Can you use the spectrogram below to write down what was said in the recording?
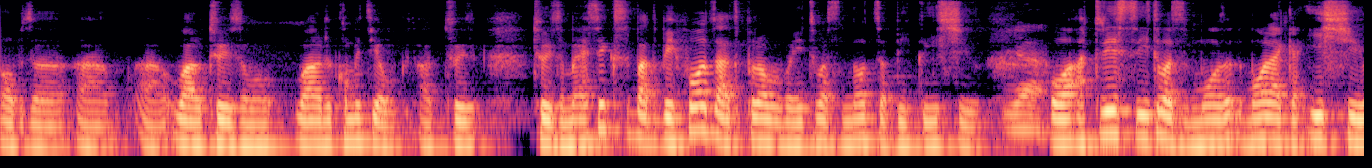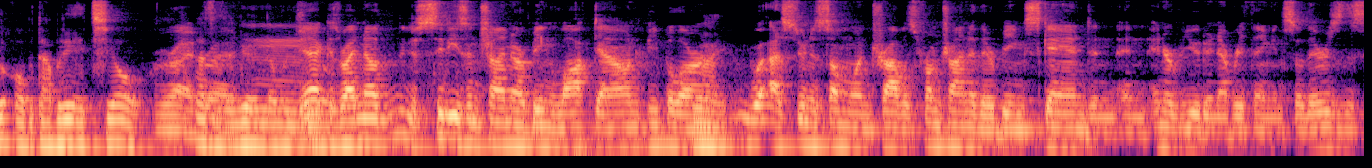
of the uh, uh, World Tourism World Committee of uh, Touri- Tourism Ethics. But before that, probably it was not a big issue, Yeah. or at least it was more more like an issue of WHO. Right, right. WHO. Yeah, because right now you know, cities in China are being locked down. People are Right. as soon as someone travels from China, they're being scanned and, and interviewed and everything. And so there's this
